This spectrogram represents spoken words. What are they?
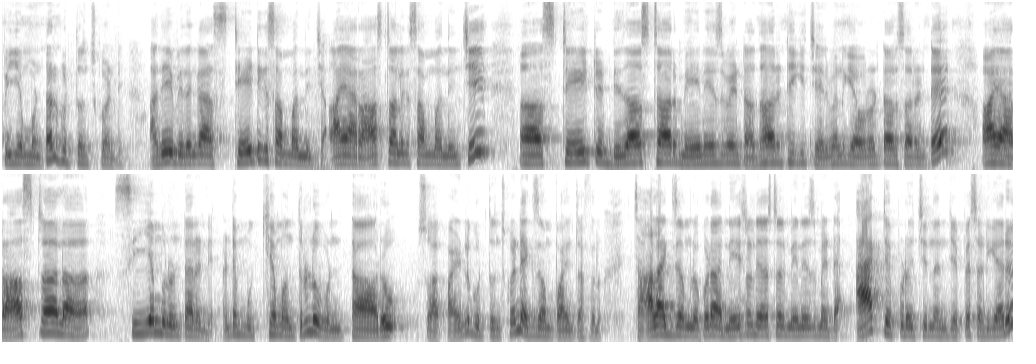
పిఎం ఉంటారు గుర్తుంచుకోండి. అదేవిధంగా స్టేట్కి సంబంధించి ఆయా రాష్ట్రాలకు సంబంధించి స్టేట్ డిజాస్టర్ మేనేజ్మెంట్ అథారిటీకి చైర్మన్గా ఎవరు ఉంటారు సార్ అంటే ఆయా రాష్ట్రాల సీఎంలు ఉంటారండి. అంటే ముఖ్యమంత్రులు ఉంటారు. సో ఆ పాయింట్లు గుర్తుంచుకోండి. ఎగ్జామ్ పాయింట్ ఆఫ్ వ్యూ చాలా ఎగ్జామ్లో కూడా నేషనల్ డిజాస్టర్ మేనేజ్మెంట్ యాక్ట్ ఎప్పుడు వచ్చిందని చెప్పేసి అడిగారు.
